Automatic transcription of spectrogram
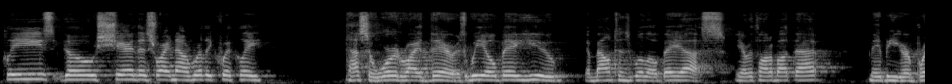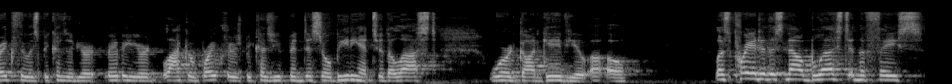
please go share this right now really quickly. That's a word right there. As we obey you, the mountains will obey us. You ever thought about that? Maybe your breakthrough is because of your, maybe your lack of breakthrough is because you've been disobedient to the last word God gave you. Uh oh. Let's pray into this now, blessed in the face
